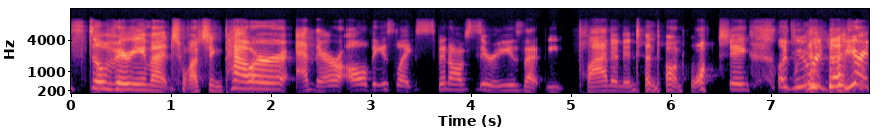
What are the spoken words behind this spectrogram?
still very much watching Power, and there are all these like spin-off series that we plan and intend on watching. Like we were we are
